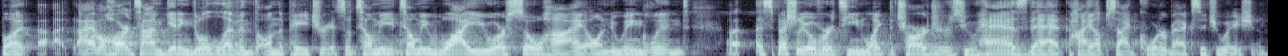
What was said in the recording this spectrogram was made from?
But I have a hard time getting to 11th on the Patriots. So tell me, tell me why you are so high on New England uh, especially over a team like the Chargers, who has that high upside quarterback situation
